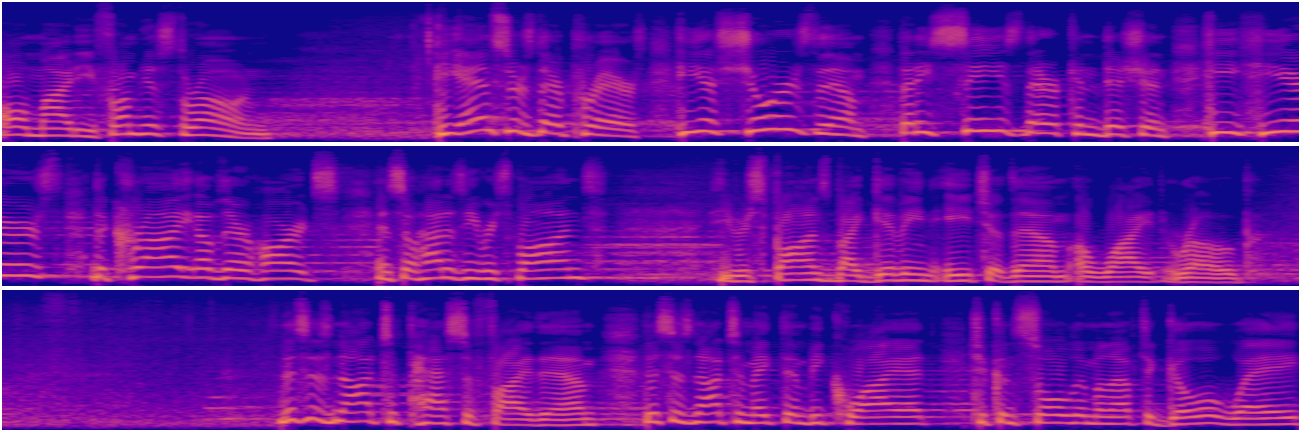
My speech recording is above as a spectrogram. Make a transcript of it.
Almighty, from his throne. He answers their prayers. He assures them that He sees their condition. He hears the cry of their hearts. And so, how does He respond? He responds by giving each of them a white robe. This is not to pacify them. This is not to make them be quiet, to console them enough to go away.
